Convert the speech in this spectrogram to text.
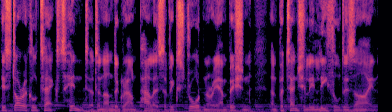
Historical texts hint at an underground palace of extraordinary ambition and potentially lethal design.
